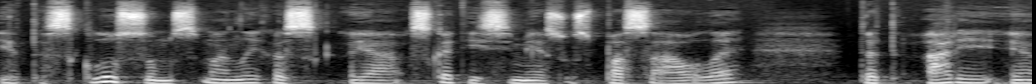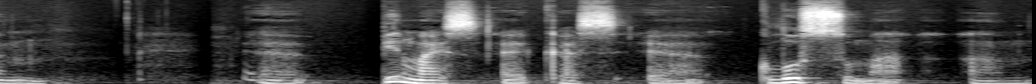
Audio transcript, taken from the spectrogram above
ja tas klusums, man liekas, ja skatīsimies uz pasaulē, tad arī um, pirmais, kas uh, klusumā um,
